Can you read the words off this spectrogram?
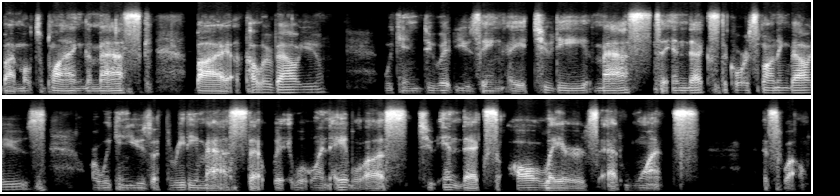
by multiplying the mask by a color value. We can do it using a 2D mask to index the corresponding values, or we can use a 3D mask that will enable us to index all layers at once as well.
